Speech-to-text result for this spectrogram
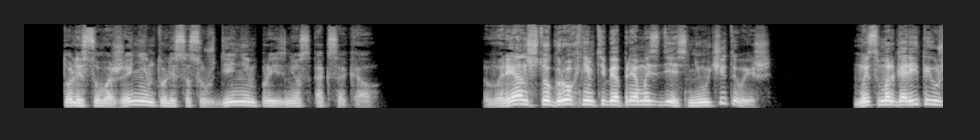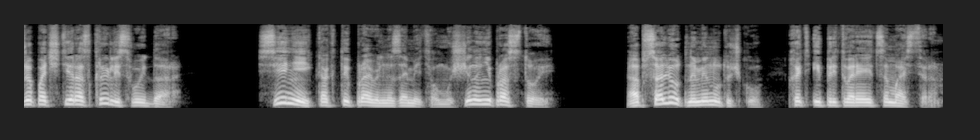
— то ли с уважением, то ли с осуждением произнес Аксакал. «Вариант, что грохнем тебя прямо здесь, не учитываешь? Мы с Маргаритой уже почти раскрыли свой дар. Синий, как ты правильно заметил, мужчина непростой. Абсолютно минуточку, хоть и притворяется мастером.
